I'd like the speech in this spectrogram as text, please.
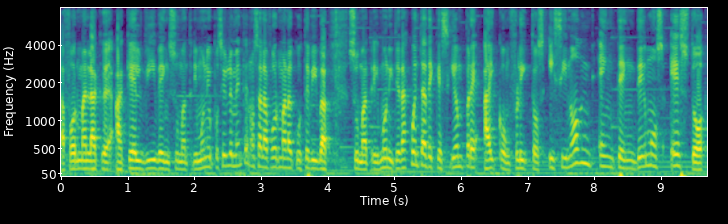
la forma en la que aquel vive en su matrimonio posiblemente no sea la forma en la que usted viva su matrimonio. Y te das cuenta de que siempre hay conflictos. Y si no entendemos esto,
